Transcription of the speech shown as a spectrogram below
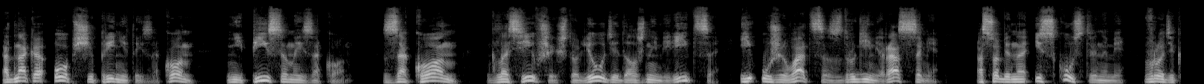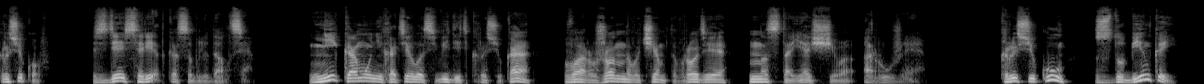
Однако общепринятый закон, неписанный закон, закон, гласивший, что люди должны мириться и уживаться с другими расами, особенно искусственными, вроде крысюков, здесь редко соблюдался. Никому не хотелось видеть крысюка, вооруженного чем-то вроде настоящего оружия. Крысюку с дубинкой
